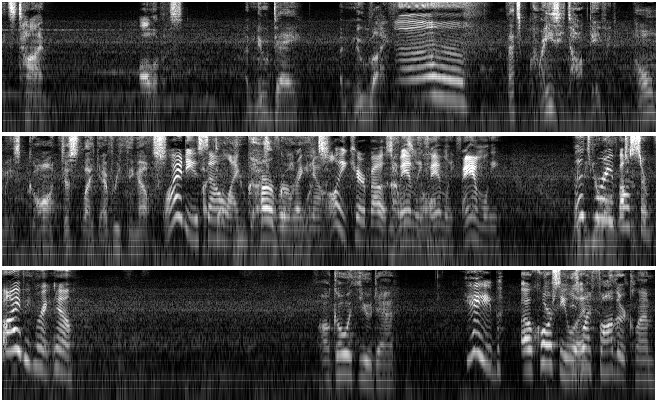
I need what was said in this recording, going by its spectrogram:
It's time. All of us. A new day, a new life. Uh, That's crazy talk, David. Home is gone, just like everything else. why do you sound thought like you guys Carver right once. now? All you care about is And family, family, family. Maybe Let's worry about too. surviving right now. I'll go with you, Dad. Gabe! Of course you He's would. my father, Clem.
